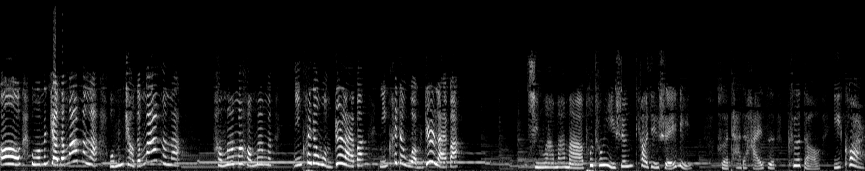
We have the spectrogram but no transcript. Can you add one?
哦，我们找到妈妈了！我们找到妈妈了！好妈妈，好妈妈，您快到我们这儿来吧！您快到我们这儿来吧！青蛙妈妈扑通一声跳进水里，和他的孩子蝌蚪一块儿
